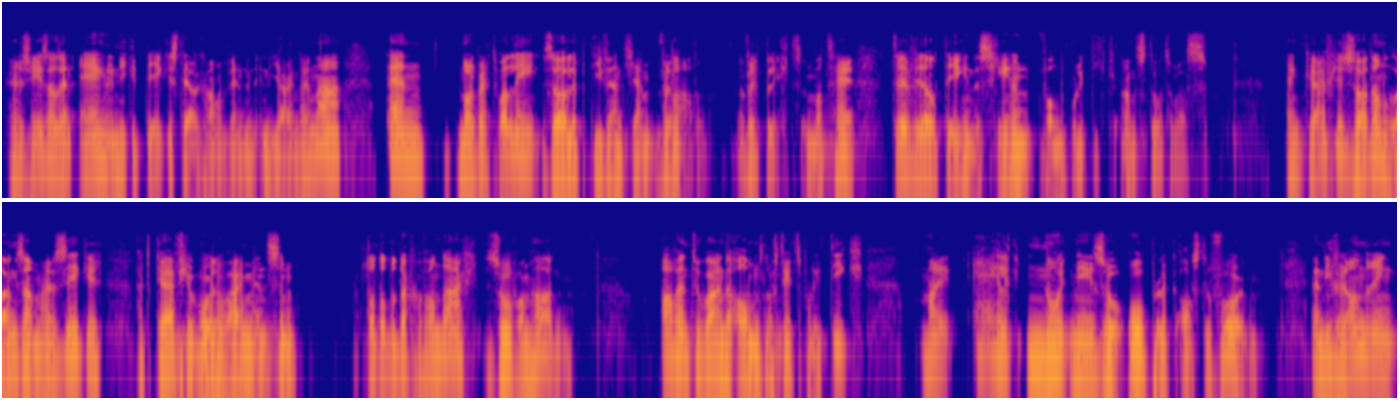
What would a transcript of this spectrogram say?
Hergé zou zijn eigen unieke tekenstijl gaan vinden in de jaren daarna en Norbert Wallé zou Le Petit verlaten. Verplicht, omdat hij te veel tegen de schenen van de politiek aan het stoten was. En Kuifje zou dan langzaam maar zeker het kuifje worden waar mensen tot op de dag van vandaag zo van houden. Af en toe waren de albums nog steeds politiek, maar eigenlijk nooit meer zo openlijk als tevoren. En die verandering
